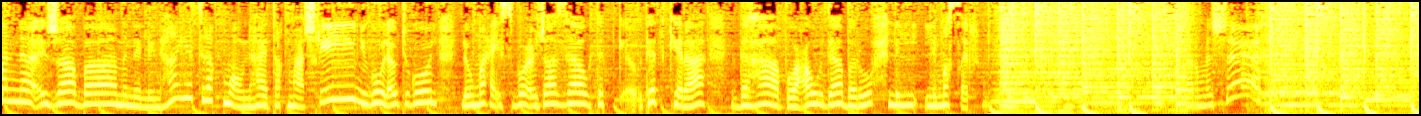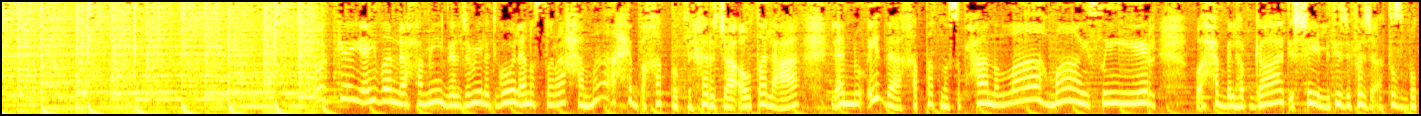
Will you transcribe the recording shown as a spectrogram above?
أيضا إجابة من اللي نهاية رقمه أو نهاية رقمه 20 يقول أو تقول لو معي أسبوع إجازة وتذك- وتذكرة ذهاب وعودة بروح لمصر. شرم الشيخ. أيضا حميد الجميلة تقول أنا الصراحة ما أحب أخطط لخرجة أو طلعة لأنه إذا خططنا سبحان الله ما يصير. وأحب الهبقات الشيء اللي تيجي فجأة تزبط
